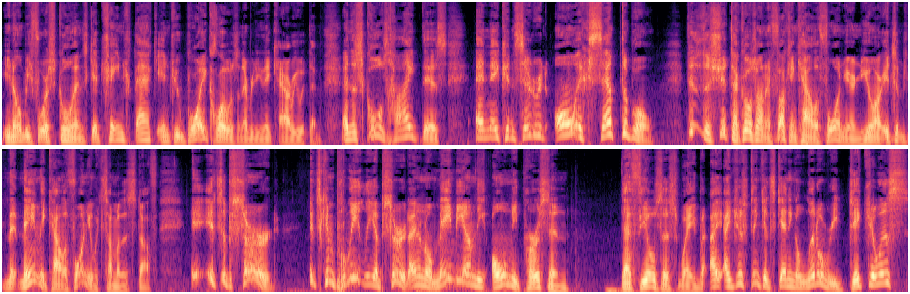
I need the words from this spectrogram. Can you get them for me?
you know, before school ends, get changed back into boy clothes and everything they carry with them. And the schools hide this, and they consider it all acceptable. This is the shit that goes on in fucking California and New York. It's mainly California with some of this stuff. It's absurd. It's completely absurd. I don't know. Maybe I'm the only person that feels this way, but I, I just think it's getting a little ridiculous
